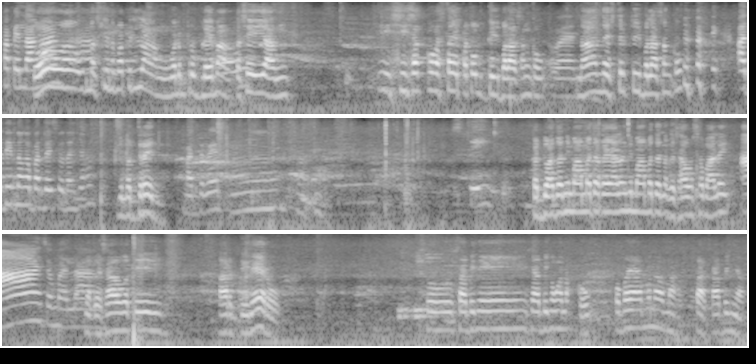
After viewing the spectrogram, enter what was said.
papel lang. Oo, ah. oh, maski na papel lang, walang problema. Kasi yan, isisat ko kasi patulog ko yung balasan ko. Na, na-strip to yung balasan ko. ah, din nga banday sunan dyan. Yung Madrid. Madrid. Mm. Kadwada ni Mama da, kaya lang ni Mama da nag-asawa sa balay. Ay, sumala. Nag-asawa si Hardinero. So, sabi ni, sabi nung anak ko, pabayaan mo na, ma. Pa, sabi niya,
